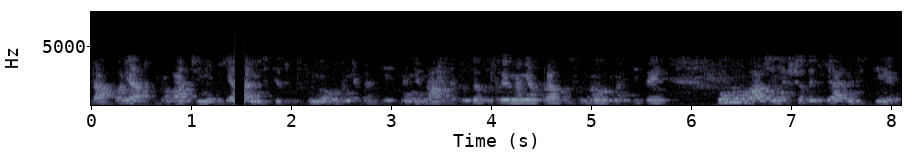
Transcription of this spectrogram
та порядку провадження діяльності з усиновлення та здійснення нагляду за дотриманням прав усиновлених дітей, повноваження щодо діяльності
